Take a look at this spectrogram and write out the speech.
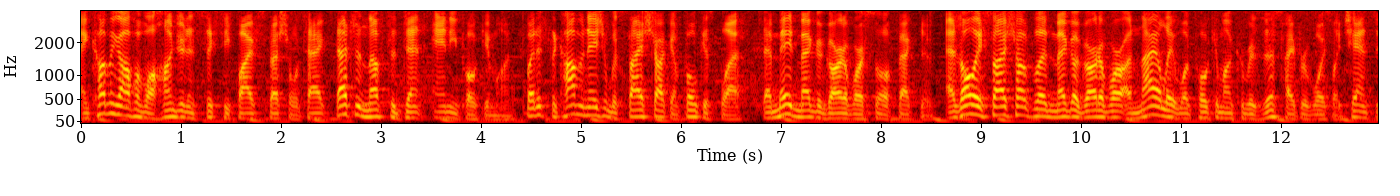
and coming off of 165 special attack, that's enough to dent any Pokemon. But it's the combination with Psyshock and Focus Blast that made Mega Gardevoir so effective. As always, Psyshock let Mega Gardevoir annihilate what Pokemon could resist Hyper Voice like Chansey,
